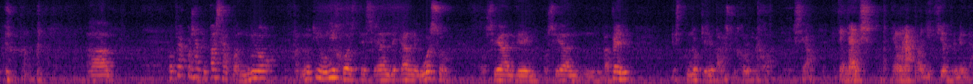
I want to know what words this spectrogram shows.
el resultado. Ah, otra cosa que pasa cuando uno, cuando uno tiene un hijo, este sean de carne y hueso, o sean de, papel, es que uno quiere para su hijo lo mejor, que, sea, que tenga éxito, tenga una proyección tremenda.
